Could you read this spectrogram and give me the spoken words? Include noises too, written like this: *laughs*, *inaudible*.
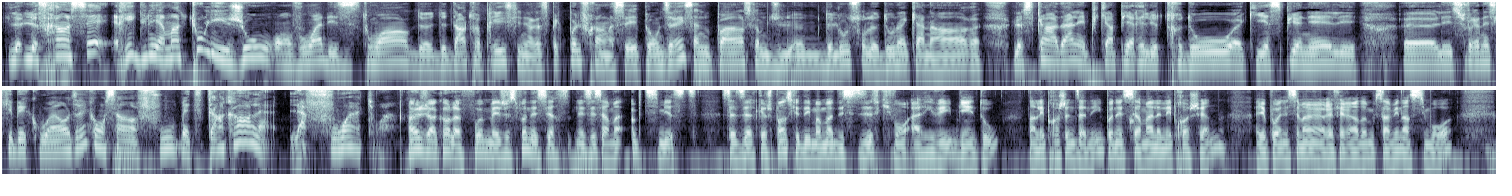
Le, le, français, régulièrement, tous les jours, on voit des histoires de, de, d'entreprises qui ne respectent pas le français. Puis on dirait que ça nous passe comme du, de l'eau sur le dos d'un canard. Le scandale impliquant Pierre-Éliott Trudeau euh, qui espionnait les, euh, les souverainistes québécois. On dirait qu'on s'en fout. Mais t'as encore la, la foi, toi. Ah, j'ai encore la foi, mais je suis pas nécessaire- nécessairement optimiste. C'est-à-dire que je pense qu'il y a des moments décisifs qui vont arriver bientôt, dans les prochaines années, pas nécessairement l'année prochaine. Il n'y a pas nécessairement un référendum qui s'en vient dans six mois.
